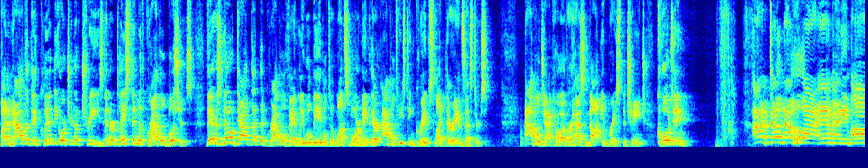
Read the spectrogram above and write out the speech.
But now that they've cleared the orchard of trees and replaced them with grapple bushes, there's no doubt that the Grapple family will be able to once more make their apple-tasting grapes like their ancestors. Applejack, however, has not embraced the change, quoting, I don't know who I am anymore!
